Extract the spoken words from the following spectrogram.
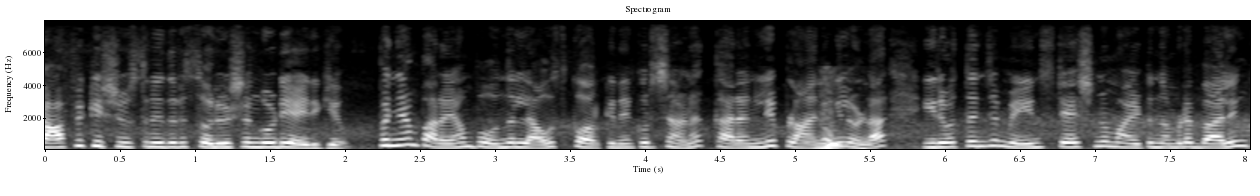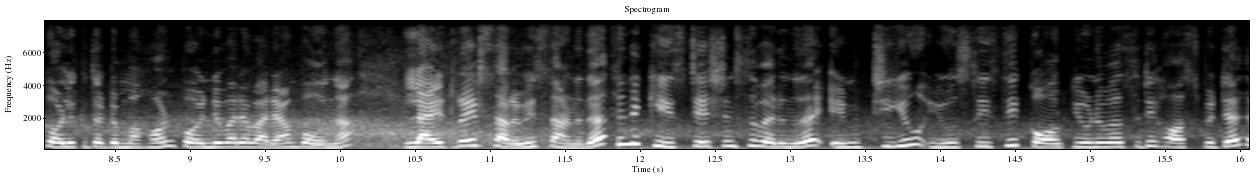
ട്രാഫിക് ഇഷ്യൂസിന് ഇതൊരു സൊല്യൂഷൻ കൂടിയായിരിക്കും ഇപ്പം ഞാൻ പറയാൻ പോകുന്ന ലവ് സ്കോർക്കിനെ കുറിച്ചാണ്. കറന്റ്ലി പ്ലാനിങ്ങിലുള്ള ഇരുപത്തഞ്ച് മെയിൻ സ്റ്റേഷനുമായിട്ട് നമ്മുടെ ബാലിംഗ് കോളിക്ക് തൊട്ട് മഹോൺ പോയിന്റ് വരെ വരാൻ പോകുന്ന ലൈറ്റ് റൈഡ് സർവീസ് ആണിത്. ഇതിന്റെ കീ സ്റ്റേഷൻസ് വരുന്നത് M T U U C C Cork University Hospital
